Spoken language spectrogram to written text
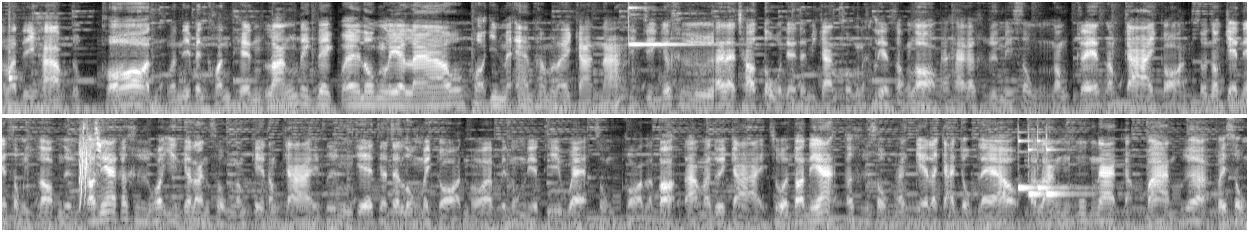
สวัสดีครับทุก คนวันนี้เป็นคอนเทนต์หลังเด็กๆ ไปโรงเรียนแล้วพ่ออินแม่แอนทำอะไรกันนะ จริงๆก็คือตั้งแต่เช้าตู่เนี่ยจะมีการส่งนักเรียนสองรอบนะฮะก็คือมีส่งน้องเกรซน้องกายก่อน ส่วนน้องเกรซเนี่ยส่งอีกรอบหนึ่งตอนนี้ก็คือพ่ออินกำลังส่งน้องเกรซน้องกาย ซึ่งเกรซก็จะลงไปก่อน เพราะว่าเป็นโรงเรียนที่แวะส่งก่อนแล้วก็ตามมาด้วยกาย ส่วนตอนนี้ก็คือส่งทั้งเกรซและกายจบแล้วกำลังมุ่งหน้ากลับบ้านเพื่อไปส่ง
